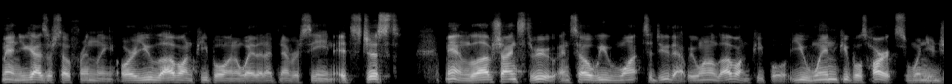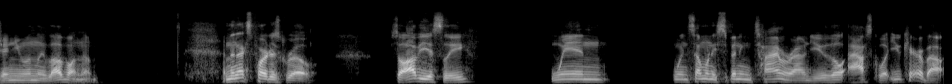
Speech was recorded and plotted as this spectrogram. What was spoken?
man, you guys are so friendly, or you love on people in a way that I've never seen. It's just, man, love shines through. And so we want to do that. We want to love on people. You win people's hearts when you genuinely love on them. And the next part is grow. So obviously, when when someone is spending time around you, they'll ask what you care about.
